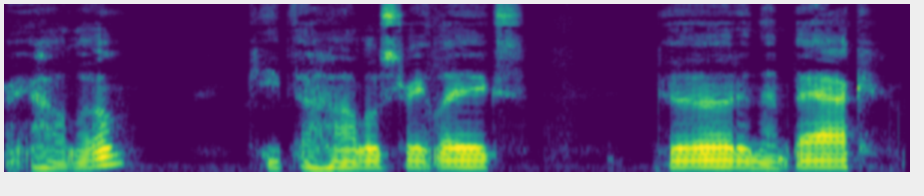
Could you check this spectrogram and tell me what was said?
Right, hollow. Keep the hollow straight legs. Good, and then back.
